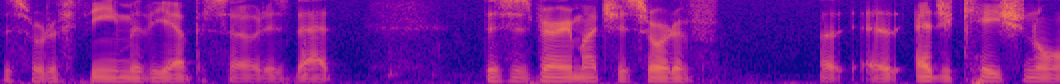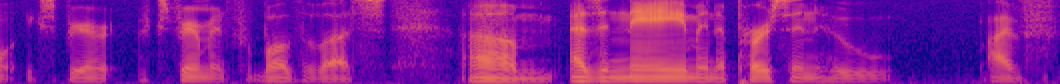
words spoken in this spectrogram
the sort of theme of the episode is that this is very much a sort of a, a educational exper- experiment for both of us, um, as a name and a person who I've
